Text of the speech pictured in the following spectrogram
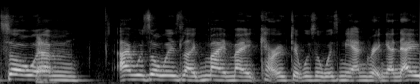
So um, I was always like my my character was always meandering, and I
